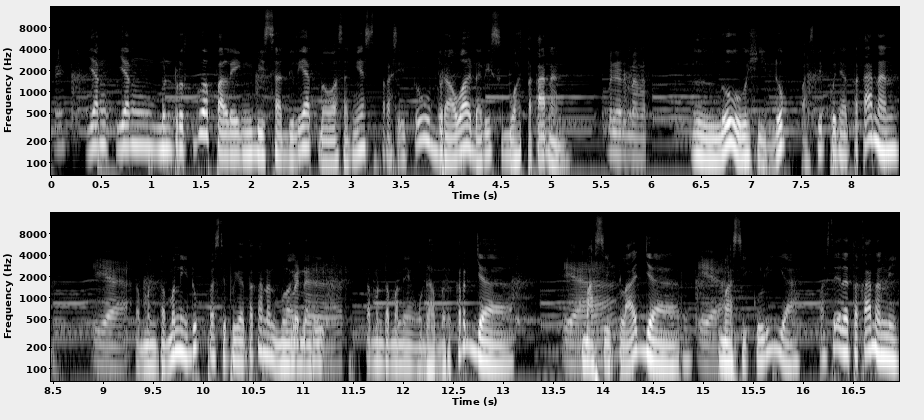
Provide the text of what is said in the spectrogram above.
oke. Yang yang menurut gua paling bisa dilihat bahwasannya stres itu berawal dari sebuah tekanan. Bener banget. Lu hidup pasti punya tekanan. Iya. Teman-teman hidup pasti punya tekanan mulai dari Bener. teman-teman yang udah bekerja, Iya. masih pelajar, Iya. masih kuliah, pasti ada tekanan nih,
